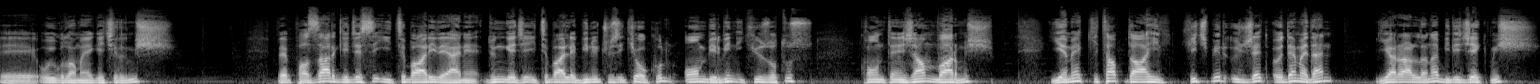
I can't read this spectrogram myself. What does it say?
e, uygulamaya geçirilmiş. Ve pazar gecesi itibariyle yani dün gece itibariyle 1302 okul 11230 kontenjan varmış. Yemek kitap dahil hiçbir ücret ödemeden yararlanabilecekmiş.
